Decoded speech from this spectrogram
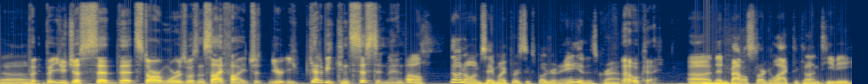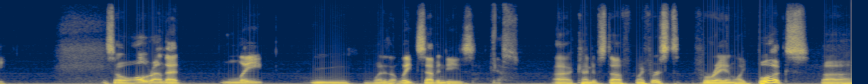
uh, but but you just said that Star Wars wasn't sci-fi. Just you're you got to be consistent, man. oh no no i'm saying my first exposure to any of this crap Oh, okay. uh, then Battlestar Galactica on TV. So all around that late, mm, what is it, late seventies Yes. uh, kind of stuff. My first foray in like books uh,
